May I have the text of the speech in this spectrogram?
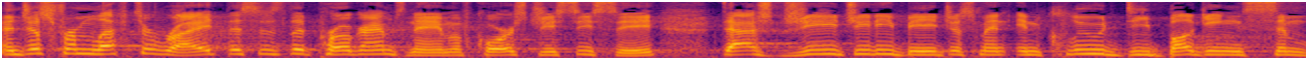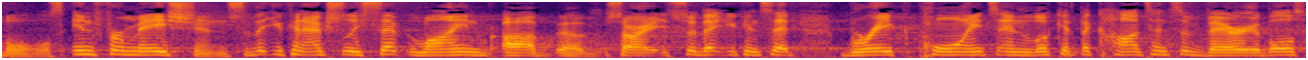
And just from left to right, this is the program's name, of course, GCC. Dash G GDB just meant include debugging symbols, information, so that you can actually set line, uh, uh, sorry, so that you can set breakpoints and look at the contents of variables.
